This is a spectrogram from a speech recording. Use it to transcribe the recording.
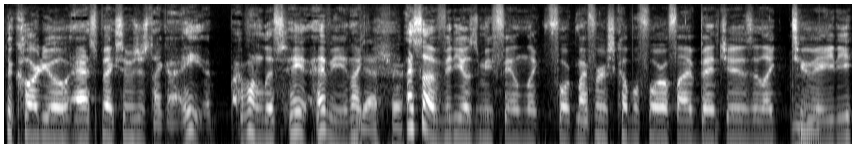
the cardio aspects. It was just like, hey, I want to lift he- heavy, and like Yeah, sure. I saw videos of me failing like for my first couple 405 benches at Mm. like 280,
